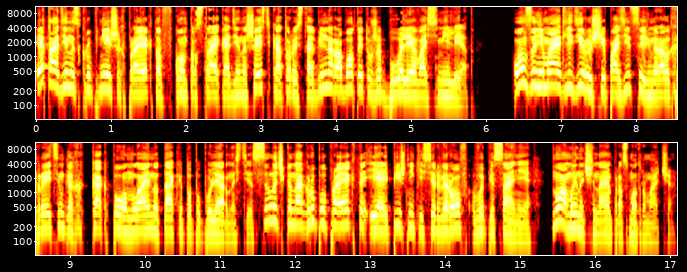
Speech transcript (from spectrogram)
Это один из крупнейших проектов в Counter-Strike 1.6, который стабильно работает уже более 8 лет. Он занимает лидирующие позиции в мировых рейтингах как по онлайну, так и по популярности. Ссылочка на группу проекта и айпишники серверов в описании. Ну а мы начинаем просмотр матча.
